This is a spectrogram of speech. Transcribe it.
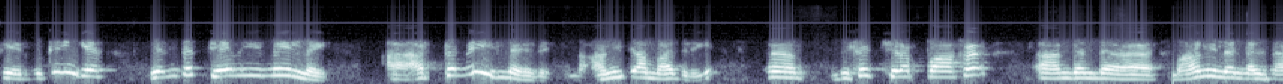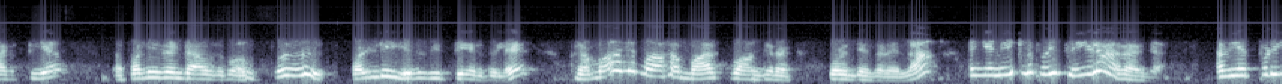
தேர்வுக்கு இங்க எந்த தேவையுமே இல்லை. அர்த்தமே இல்லை இது. அனிதா மாதிரி அஹ் சிறப்பாக அந்தந்த மாநிலங்கள் நடத்திய பன்னிரெண்டாவது வகுப்பு பள்ளி இறுதி தேர்விலே பிரமாதமாக மார்க் வாங்குற குழந்தைகள் எல்லாம் அங்க நீட்ல போய் செய்யறாங்க. அது எப்படி?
